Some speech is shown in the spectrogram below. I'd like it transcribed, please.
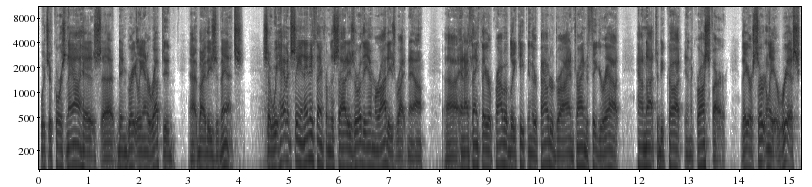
which, of course, now has uh, been greatly interrupted uh, by these events. So we haven't seen anything from the Saudis or the Emiratis right now. Uh, and I think they are probably keeping their powder dry and trying to figure out how not to be caught in the crossfire. They are certainly at risk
